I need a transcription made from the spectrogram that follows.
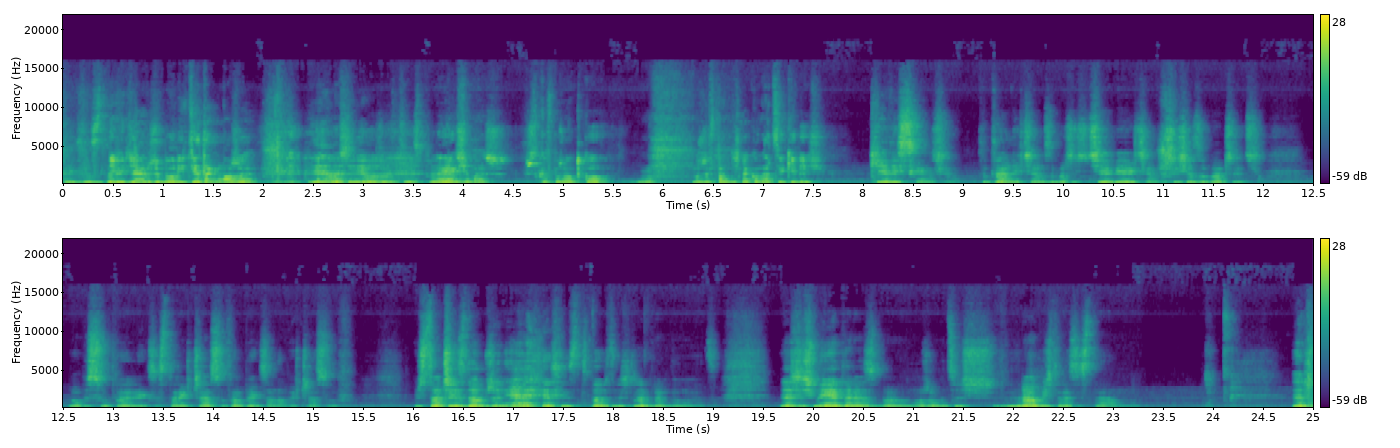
Tak Nie wiedziałem, że policja tak może. Nie, właśnie nie może, to jest No prawda. jak się masz? Wszystko w porządku? Może wpadniesz na kolację kiedyś? Kiedyś z chęcią. Totalnie chciałem zobaczyć Ciebie, chciałem Krzysia zobaczyć. Byłoby super, jak za starych czasów, albo jak za nowych czasów. Wiesz co, czy jest dobrze? Nie, jest bardzo źle, prawdę mówiąc. Ja się śmieję teraz, bo możemy coś robić. Teraz jestem... Wiesz,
